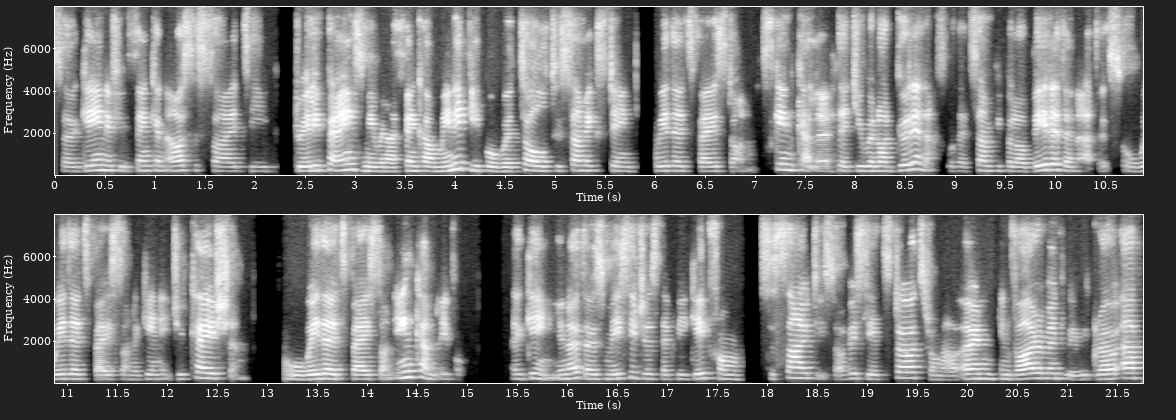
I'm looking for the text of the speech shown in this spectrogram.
So, again, if you think in our society, it really pains me when I think how many people were told to some extent, whether it's based on skin color, that you were not good enough, or that some people are better than others, or whether it's based on, again, education, or whether it's based on income level. Again, you know, those messages that we get from society. So, obviously, it starts from our own environment where we grow up,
